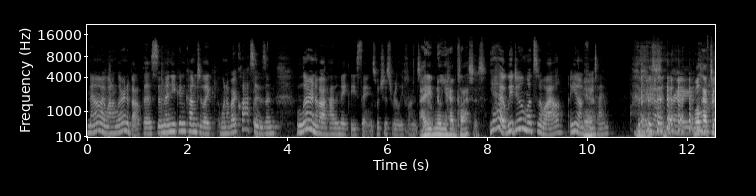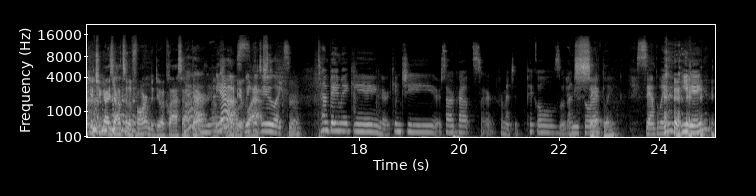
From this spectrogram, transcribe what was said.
now I want to learn about this. And then you can come to like one of our classes and learn about how to make these things, which is really fun too. I didn't know you had classes. Yeah, we do them once in a while, you know, in Yeah. free time. Nice. Yeah, right. We'll have to get you guys out to the farm to do a class out there. Yeah. Yeah, That'd be a we could do like Sure. some tempeh making or kimchi or sauerkrauts or fermented pickles of any sort. Sampling. Sampling, eating, the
